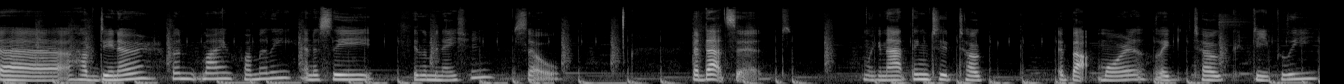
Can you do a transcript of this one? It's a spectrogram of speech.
uh, have dinner with my family and I see Illumination. So, but that's it. Like nothing to talk about more. Like talk deeply,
